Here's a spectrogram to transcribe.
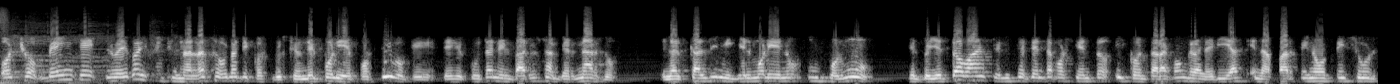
8.20, luego de gestionar las obras de construcción del polideportivo que se ejecuta en el barrio San Bernardo, el alcalde Miguel Moreno informó el proyecto avance en un 70% y contará con graderías en la parte norte y sur,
